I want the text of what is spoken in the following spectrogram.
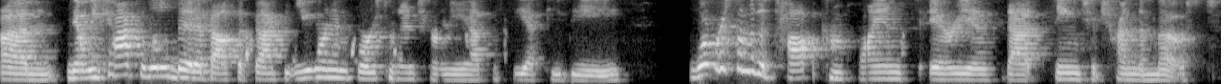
um, now, we talked a little bit about the fact that you were an enforcement attorney at the CFPB. What were some of the top compliance areas that seemed to trend the most?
